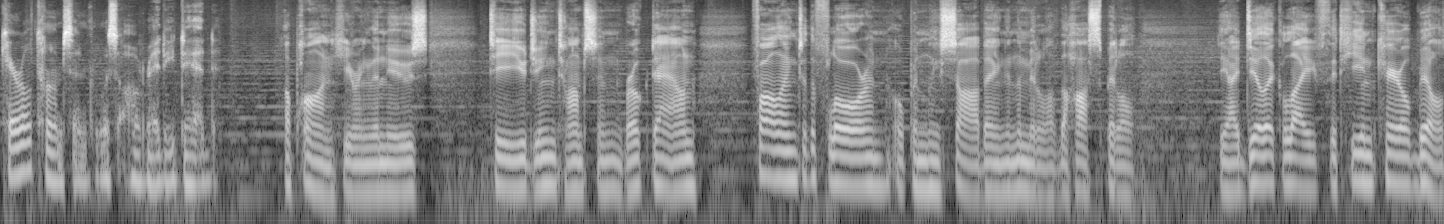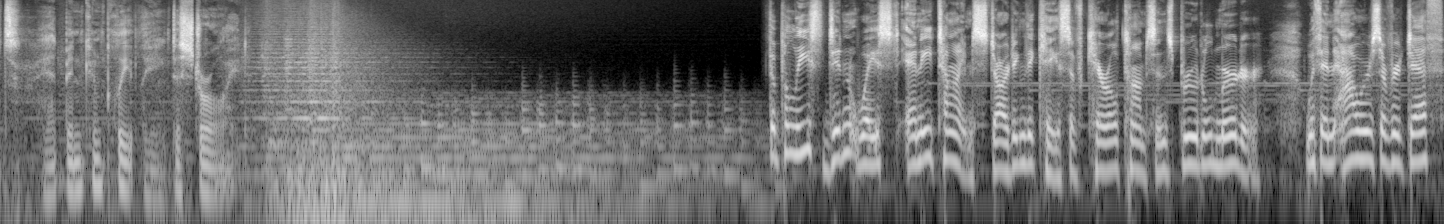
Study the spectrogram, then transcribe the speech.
Carol Thompson was already dead. Upon hearing the news, T. Eugene Thompson broke down, falling to the floor and openly sobbing in the middle of the hospital. The idyllic life that he and Carol built had been completely destroyed. The police didn't waste any time starting the case of Carol Thompson's brutal murder. Within hours of her death,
